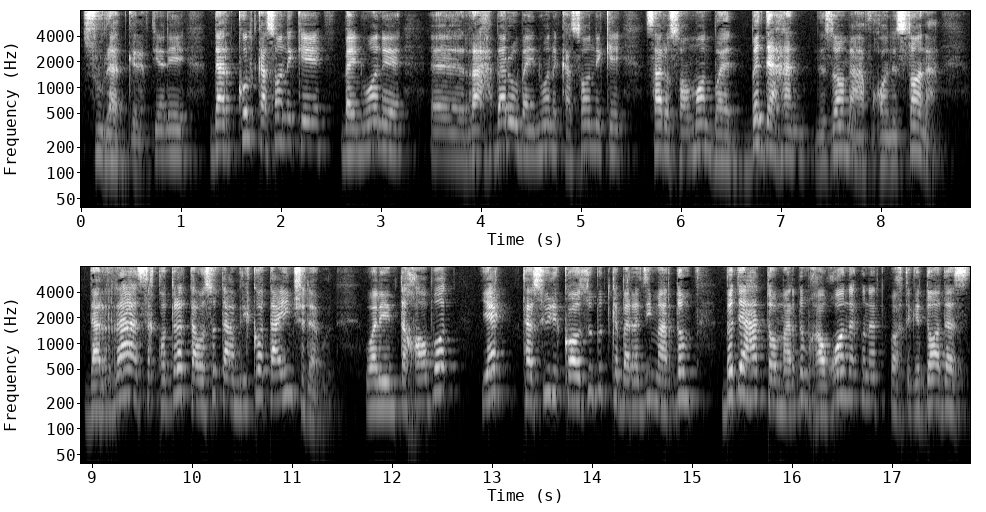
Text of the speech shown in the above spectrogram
صورت گرفت. یعنی در کل کسانی که به عنوان رهبر و به عنوان کسانی که سر و سامان باید بدهند نظام افغانستان در رأس قدرت توسط امریکا تعیین شده بود. ولی انتخابات یک تصویر کاذب بود که بر از این مردم بده حتی مردم غوغا نکند. وقتی که داد از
